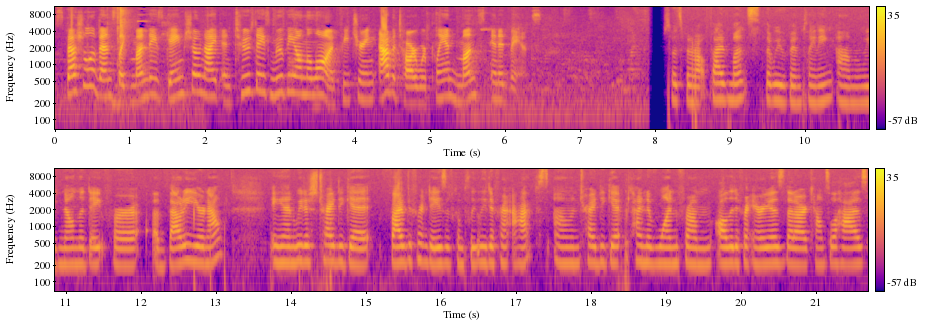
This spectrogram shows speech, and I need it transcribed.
Special events like Monday's game show night and Tuesday's movie on the lawn featuring Avatar were planned months in advance. So it's been about five months that we've been planning. Um, we've known the date for about a year now. And we just tried to get five different days of completely different acts um, and tried to get kind of one from all the different areas that our council has.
